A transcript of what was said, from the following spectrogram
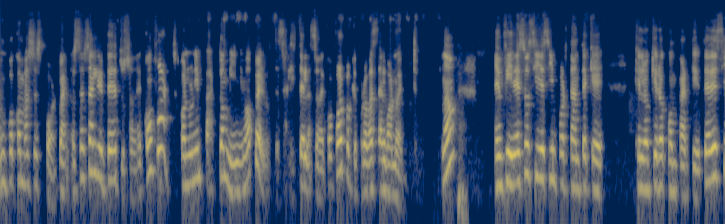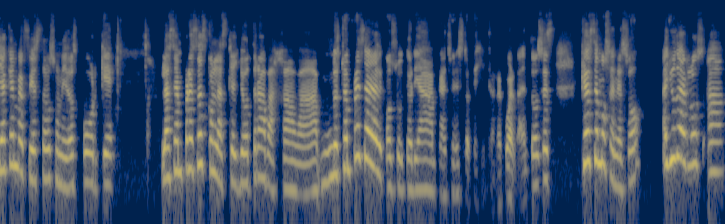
un poco más sport. Bueno, o sea, salirte de tu zona de confort con un impacto mínimo, pero te saliste de la zona de confort porque probaste algo nuevo, ¿no? En fin, eso sí es importante que, que lo quiero compartir. Te decía que me fui a Estados Unidos porque las empresas con las que yo trabajaba, nuestra empresa era de consultoría planeación estratégica, recuerda. Entonces, ¿qué hacemos en eso? Ayudarlos a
